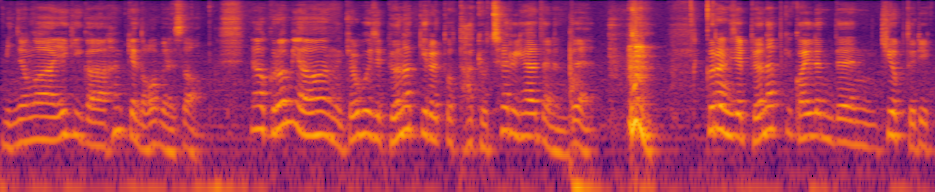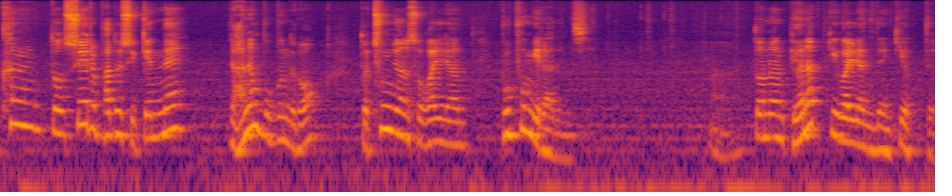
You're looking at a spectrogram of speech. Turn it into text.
민영화 얘기가 함께 나오면서 야 그러면 결국 이제 변압기를 또 다 교체를 해야 되는데 그런 이제 변압기 관련된 기업들이 큰 또 수혜를 받을 수 있겠네? 라는 부분으로 또 충전소 관련 부품이라든지 어, 또는 변압기 관련된 기업들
